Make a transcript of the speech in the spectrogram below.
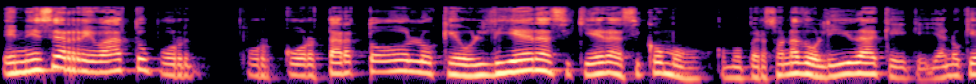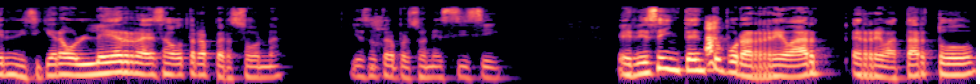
En ese arrebato por, por cortar todo lo que oliera siquiera, así como, como persona dolida que, que ya no quiere ni siquiera oler a esa otra persona, y esa otra persona es Sisi. En ese intento por arrebar, arrebatar todo,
